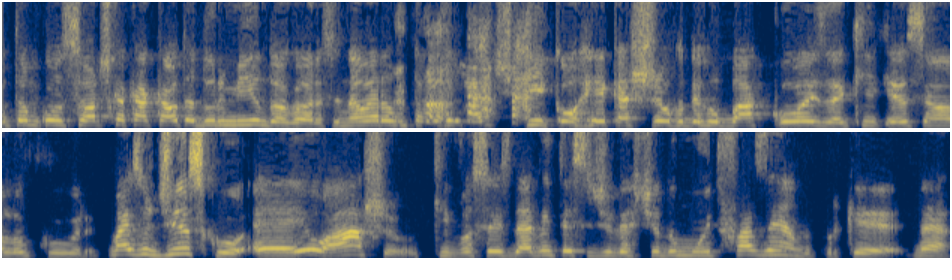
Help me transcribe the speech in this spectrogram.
estamos com sorte que a Cacau tá dormindo agora, senão era um tal de latir, correr cachorro, derrubar coisa aqui, que ia ser uma loucura. Mas o disco, é, eu acho que vocês devem ter se divertido muito fazendo, porque, né,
